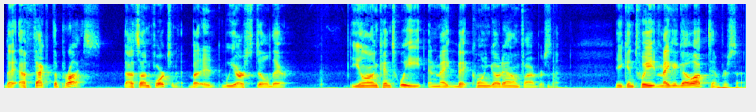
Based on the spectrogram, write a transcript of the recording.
that affect the price. That's unfortunate, but it, we are still there. Elon can tweet and make Bitcoin go down 5%. He can tweet and make it go up 10%.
